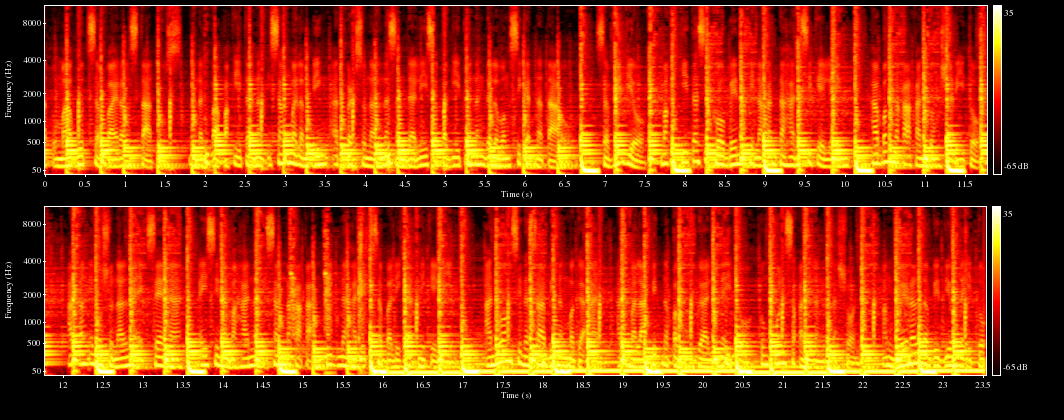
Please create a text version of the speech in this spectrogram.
at umabot sa viral status na nagpapakita ng isang malambing at personal na sandali sa pagitan ng dalawang sikat na tao. Sa video, makikita si Kobe na kinakantahan si Kaylin habang nakakandong siya rito. At ang emosyonal na eksena ay sinamahan ng isang nakakaantig na halik sa balikat ni Kaylin. Ano ang sinasabi ng magaan at malapit na pag-ugali na ito tungkol sa kanilang relasyon? Ang viral na video na ito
